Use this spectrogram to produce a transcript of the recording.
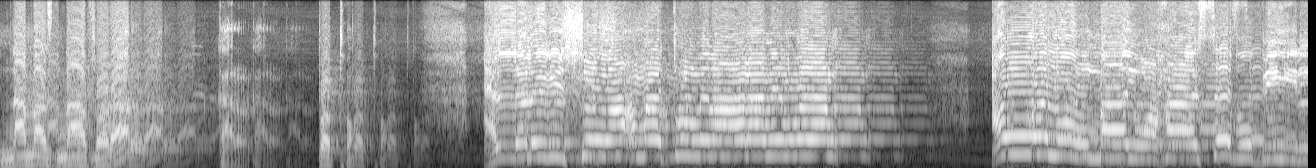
নামাজ না পড়ার কারণ। প্রথম। আল্লাহ বিশ্ব রহমাতুল্লিল আলামিন বলেন আউয়ালু মা ইউহাসাবু বিল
